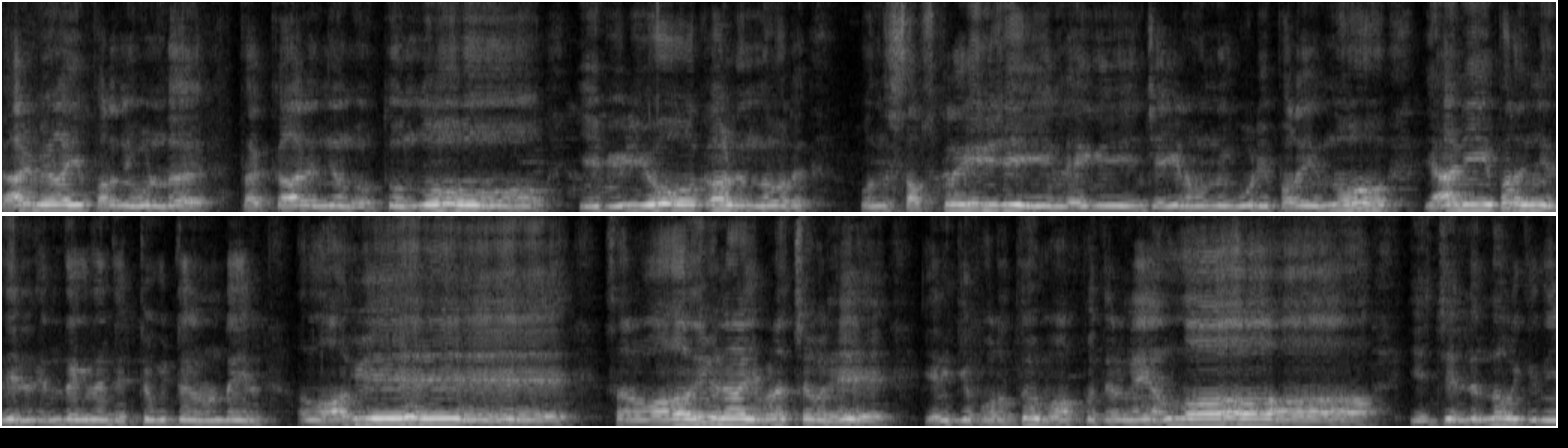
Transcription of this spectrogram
താഴ്മയായി പറഞ്ഞുകൊണ്ട് തക്കാലം ഞാൻ നിർത്തുന്നു. ഈ വീഡിയോ കാണുന്നവർ ഒന്ന് സബ്സ്ക്രൈബ് ചെയ്യുകയും ലൈക്ക് ചെയ്യുകയും ചെയ്യണമെന്നും കൂടി പറയുന്നു. ഞാൻ ഈ പറഞ്ഞതിൽ എന്തെങ്കിലും തെറ്റുകുറ്റങ്ങളുണ്ടെങ്കിൽ അള്ളാഹുവേ സർവാധിപനായി വിളച്ചവനെ എനിക്ക് പുറത്ത് മാപ്പ് തരണേ അല്ലാ. ഈ ചെല്ലുന്നവർക്ക് നീ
